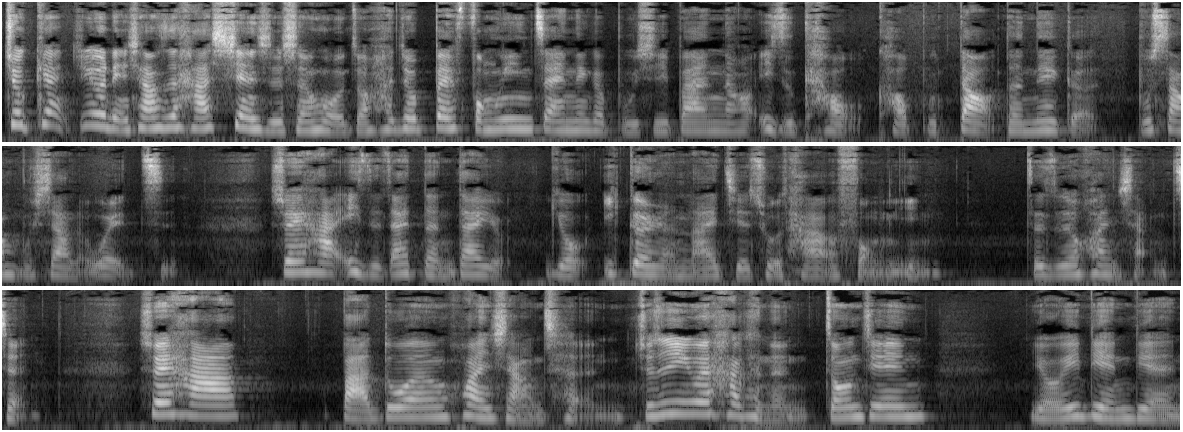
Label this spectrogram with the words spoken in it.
就更就有点像是他现实生活中，他就被封印在那个补习班，然后一直考考不到的那个不上不下的位置。所以他一直在等待有有一个人来解除他的封印，这就是幻想症。所以他把多恩幻想成，就是因为他可能中间有一点点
